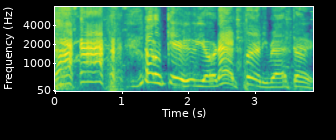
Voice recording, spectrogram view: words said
I don't care who you are. That's funny right there.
